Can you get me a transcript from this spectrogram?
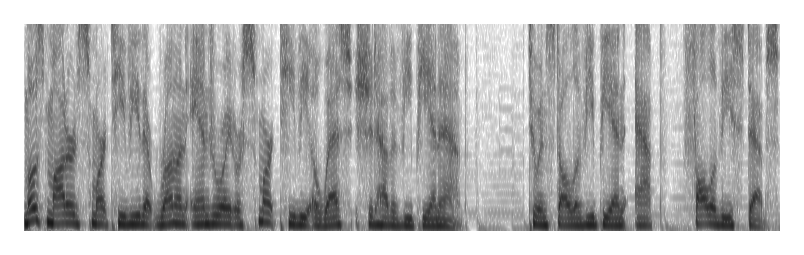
Most modern smart TV that run on Android or Smart TV OS should have a VPN app. To install a VPN app, follow these steps.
